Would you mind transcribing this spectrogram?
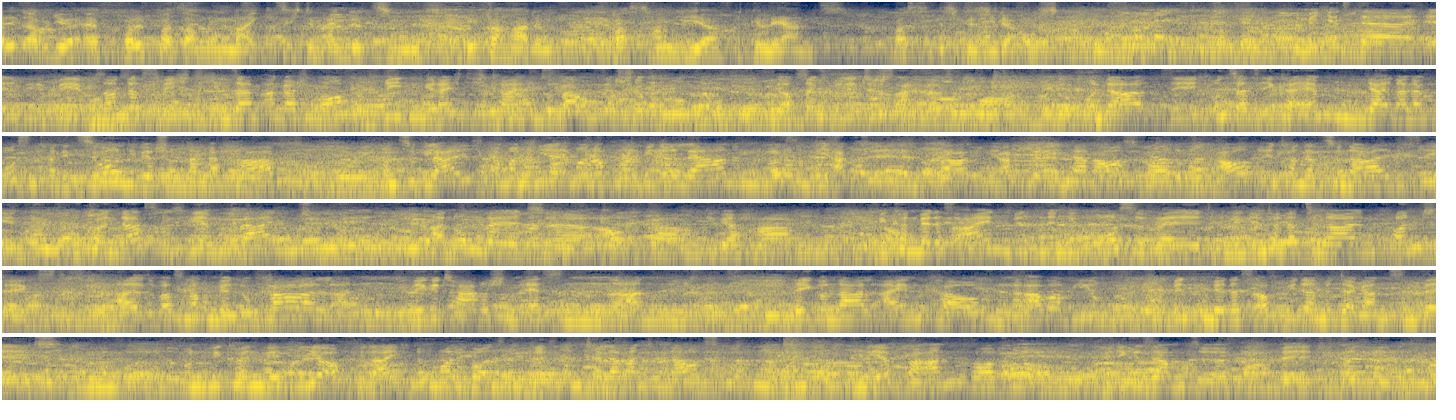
LWF-Vollversammlung neigt sich dem Ende zu. Eva Hadem, was haben wir gelernt? Was ist für Sie der Ausdruck? Für mich ist der LWW besonders wichtig in seinem Engagement für Frieden, Gerechtigkeit und Bewahrung der Schöpfung und auch sein politisches Engagement. Und da sehe ich uns als EKM ja in einer großen Tradition, die wir schon lange haben. Und zugleich kann man hier immer noch mal wieder lernen, was sind die aktuellen Fragen, die aktuellen Herausforderungen, auch international gesehen. Wir können das, was wir im Kleinen tun, an Umweltaufgaben, die wir haben, wie können wir das einbinden in die große Welt, in den internationalen Kontext. Also was machen wir lokal an vegetarischem Essen, an regional einkaufen, aber wie verbinden wir das auch wieder mit der ganzen Welt und wie können wir hier auch vielleicht nochmal über unseren dritten Tellerrand hinaus gucken und mehr Verantwortung für die gesamte Welt übernehmen.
